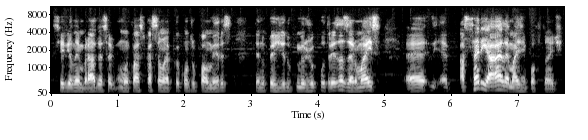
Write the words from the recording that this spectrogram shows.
seria lembrado essa uma classificação época contra o Palmeiras, tendo perdido o primeiro jogo por 3 a 0 mas é, é, a Série A é mais importante.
